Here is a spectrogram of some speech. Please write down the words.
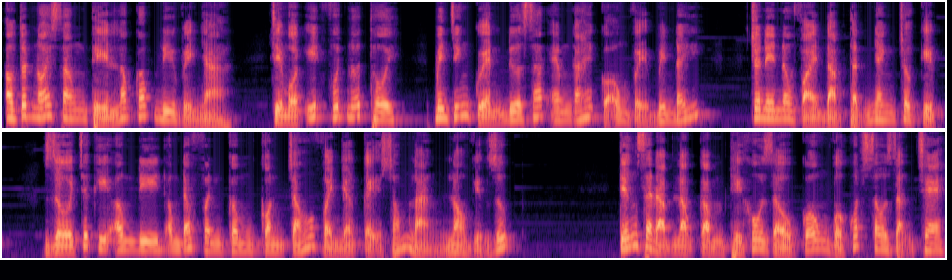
Ông Tuất nói xong thì lóc cóc đi về nhà. Chỉ một ít phút nữa thôi, bên chính quyền đưa xác em gái của ông về bên đấy. Cho nên ông phải đạp thật nhanh cho kịp. Rồi trước khi ông đi, ông đã phân công con cháu và nhờ cậy xóm làng lo việc giúp. Tiếng xe đạp lọc cầm thì khô dầu của ông vừa khuất sau rặng tre,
